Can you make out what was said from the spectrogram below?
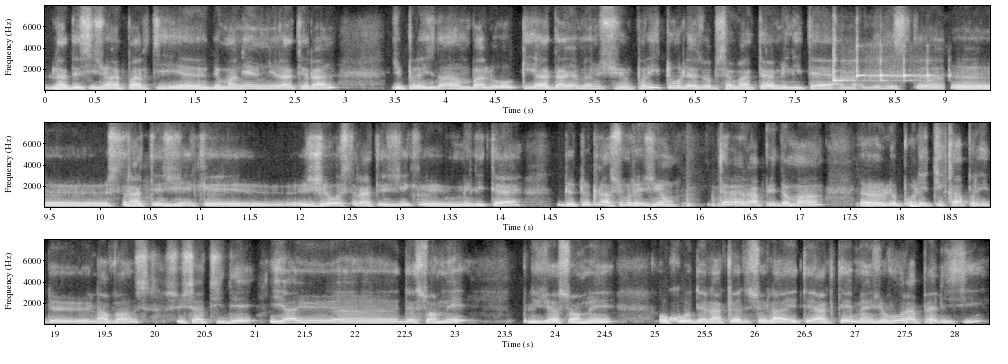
La décision est partie de manière unilatérale du président Ambalo, qui a d'ailleurs même surpris tous les observateurs militaires, analystes euh, stratégiques, géostratégiques, militaires de toute la sous-région. Très rapidement, euh, le politique a pris de l'avance sur cette idée. Il y a eu euh, des sommets, plusieurs sommets, au cours de laquelle cela a été acté, mais je vous rappelle ici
